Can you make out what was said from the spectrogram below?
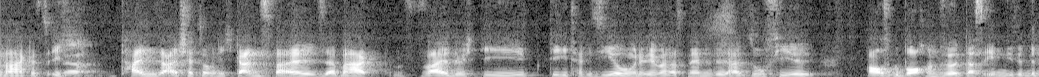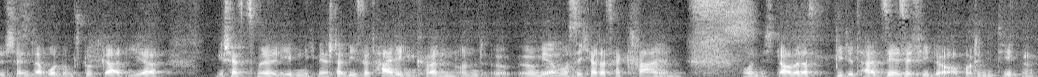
Markt ist. Ich ja. teile diese Einschätzung nicht ganz, weil dieser Markt, weil durch die Digitalisierung, oder wie man das nennen will, halt so viel aufgebrochen wird, dass eben diese Mittelständler rund um Stuttgart ihr Geschäftsmodell eben nicht mehr stabil verteidigen können und irgendjemand muss sich ja das verkrallen. Und ich glaube, das bietet halt sehr, sehr viele Opportunitäten.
